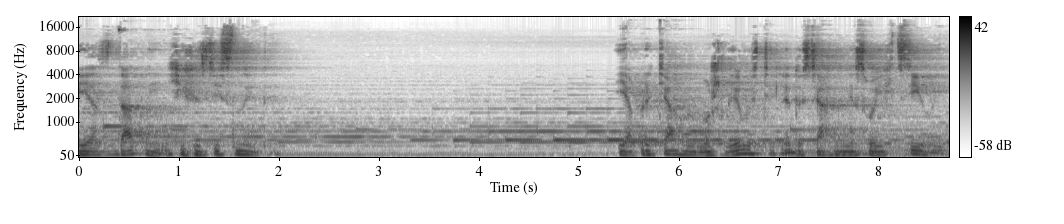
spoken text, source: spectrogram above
і я здатний їх здійснити. Я притягую можливості для досягнення своїх цілей.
